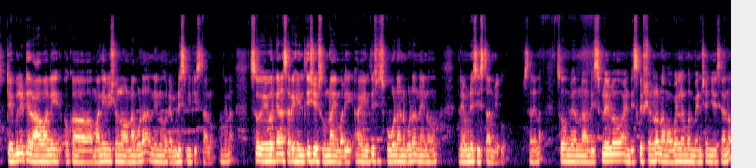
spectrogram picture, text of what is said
స్టెబిలిటీ రావాలి ఒక మనీ విషయంలో ఉన్నా కూడా నేను రెమెడీస్ మీకు ఇస్తాను. ఓకేనా? సో ఎవరికైనా సరే హెల్త్ ఇష్యూస్ ఉన్నాయి మరి ఆ హెల్త్ ఇష్యూస్ పోవడానికి కూడా నేను రెమెడీస్ ఇస్తాను మీకు. సరేనా? సో మీరు నా డిస్ప్లేలో అండ్ డిస్క్రిప్షన్లో నా మొబైల్ నెంబర్ మెన్షన్ చేశాను.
